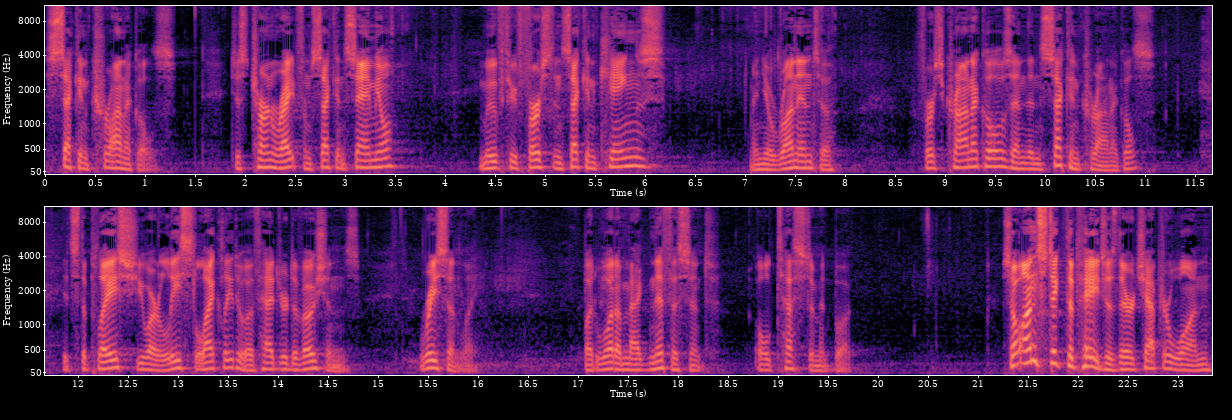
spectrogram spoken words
Second Chronicles. Just turn right from Second Samuel, move through First and Second Kings, and you'll run into First Chronicles and then Second Chronicles. It's the place you are least likely to have had your devotions recently. But what a magnificent Old Testament book. So unstick the pages there, chapter 1,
